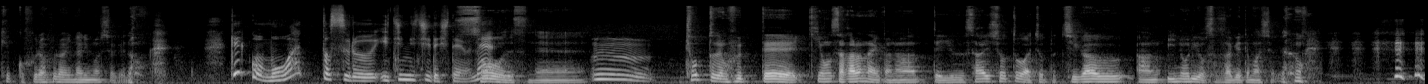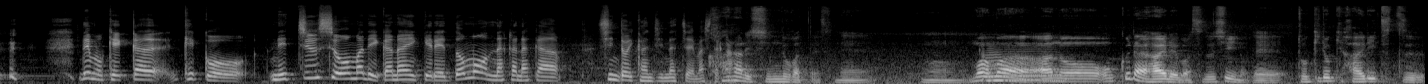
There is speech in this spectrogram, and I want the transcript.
結構フラフラになりましたけど、結構もわっとする一日でしたよね。そうですね。うん。ちょっとでも降って気温下がらないかなっていう最初とはちょっと違うあの祈りを捧げてましたけど。でも結果結構熱中症までいかないけれどもなかなかしんどい感じになっちゃいましたか？かなりしんどかったですね、うん、まあまああの屋内入れば涼しいので時々入りつつ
